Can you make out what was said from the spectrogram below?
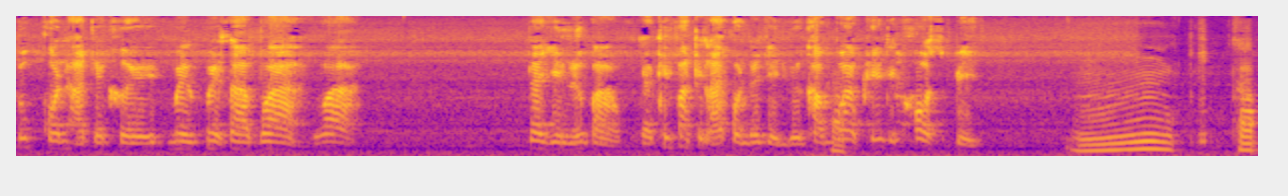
ทุกคนอาจจะเคยไม่ไม่ทราบว่าว่าได้ยินหรือเปล่า แต่คิดว่าหลายคนได้ยินคือคำว่า critical speed อืม ครับ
